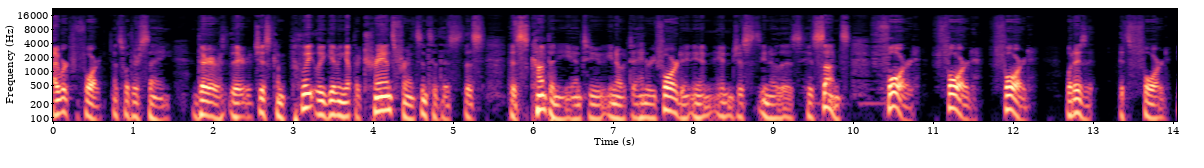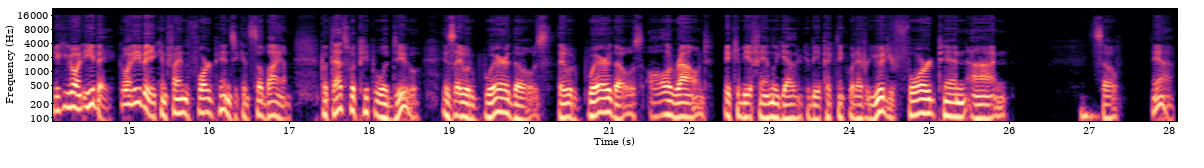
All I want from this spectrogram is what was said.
I work for Ford. That's what they're saying. They're they're just completely giving up their transference into this this this company into you know to Henry Ford and, and just you know this his sons. Ford, Ford, Ford. What is it? It's Ford. You can go on eBay. Go on eBay. You can find the Ford pins. You can still buy them. But that's what people would do is they would wear those. They would wear those all around. It could be a family gathering. It could be a picnic, whatever. You had your Ford pin on. So yeah.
